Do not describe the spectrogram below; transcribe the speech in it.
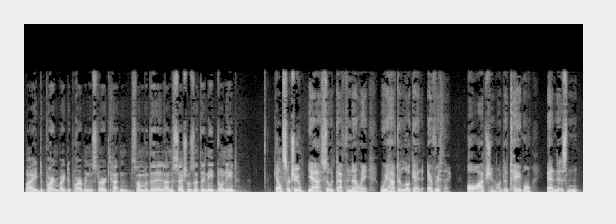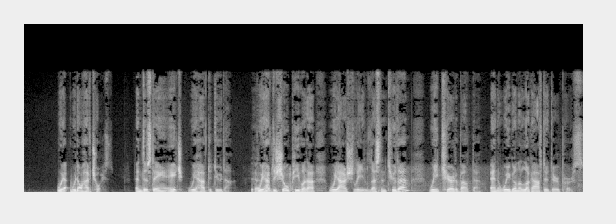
by department by department and start cutting some of the unessentials that they need don't need. Councillor Chu. Yeah, so definitely we have to look at everything, all options on the table, and it's, we, we don't have choice. In this day and age, we have to do that. Yeah. We have to show people that we actually listen to them, we cared about them, and we're going to look after their purse.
